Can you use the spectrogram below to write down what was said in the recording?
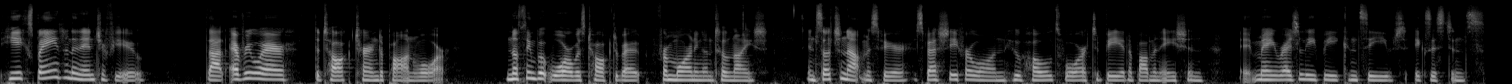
He explained in an interview that everywhere the talk turned upon war, nothing but war was talked about from morning until night. In such an atmosphere, especially for one who holds war to be an abomination, it may readily be conceived existence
